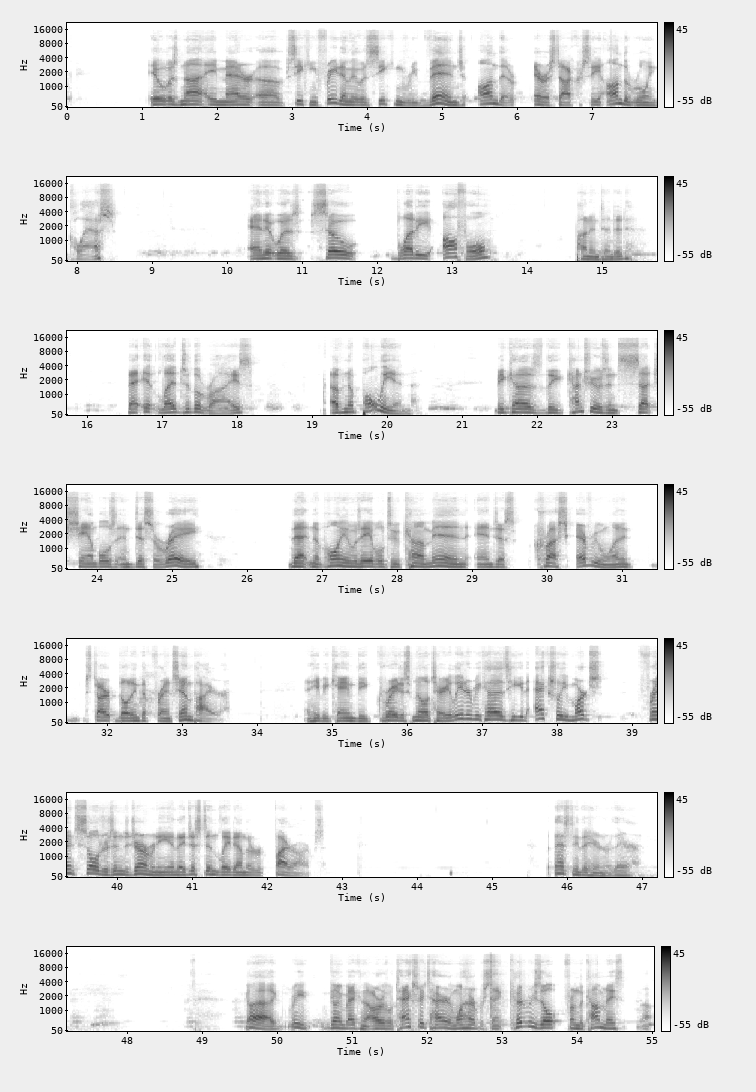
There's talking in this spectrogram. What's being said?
It was not a matter of seeking freedom; it was seeking revenge on the aristocracy, on the ruling class, and it was so bloody awful, pun intended, that it led to the rise of Napoleon. Because the country was in such shambles and disarray that Napoleon was able to come in and just crush everyone and start building the French Empire. And he became the greatest military leader because he could actually march French soldiers into Germany and they just didn't lay down their firearms. But that's neither here nor there uh, re, going back in the article, tax rates higher than 100% could result from the combination. Uh,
